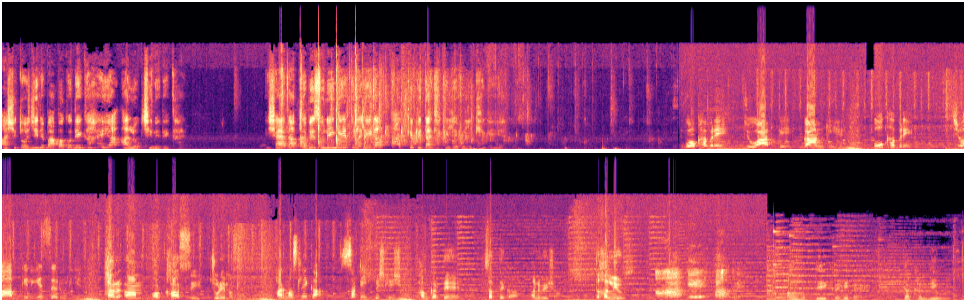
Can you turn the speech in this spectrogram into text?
आशुतोष जी ने पापा को देखा है या आलोक जी ने देखा है। शायद आप कभी सुनेंगे तो लगेगा आपके पिताजी के लिए वो लिखी गई है। वो खबरें जो आपके काम की है वो खबरें जो आपके लिए ज़रूरी है। हर आम और खास से जुड़े मसले। हर मसले का सटीक विश्लेषण। हम करते हैं सत्य का अन्वेषण। दखल न्यूज़। आपके हक में। आप देख रहे हैं दखल न्यूज़।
